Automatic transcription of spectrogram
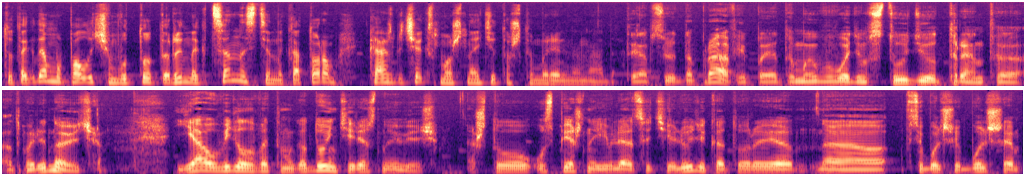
то тогда мы получим вот тот рынок ценностей, на котором каждый человек сможет найти то, что ему реально надо. Ты абсолютно прав, и поэтому мы выводим в студию тренд э, от Мариновича. Я увидел в этом году интересную вещь, что успешно являются те люди, которые э, все больше и больше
